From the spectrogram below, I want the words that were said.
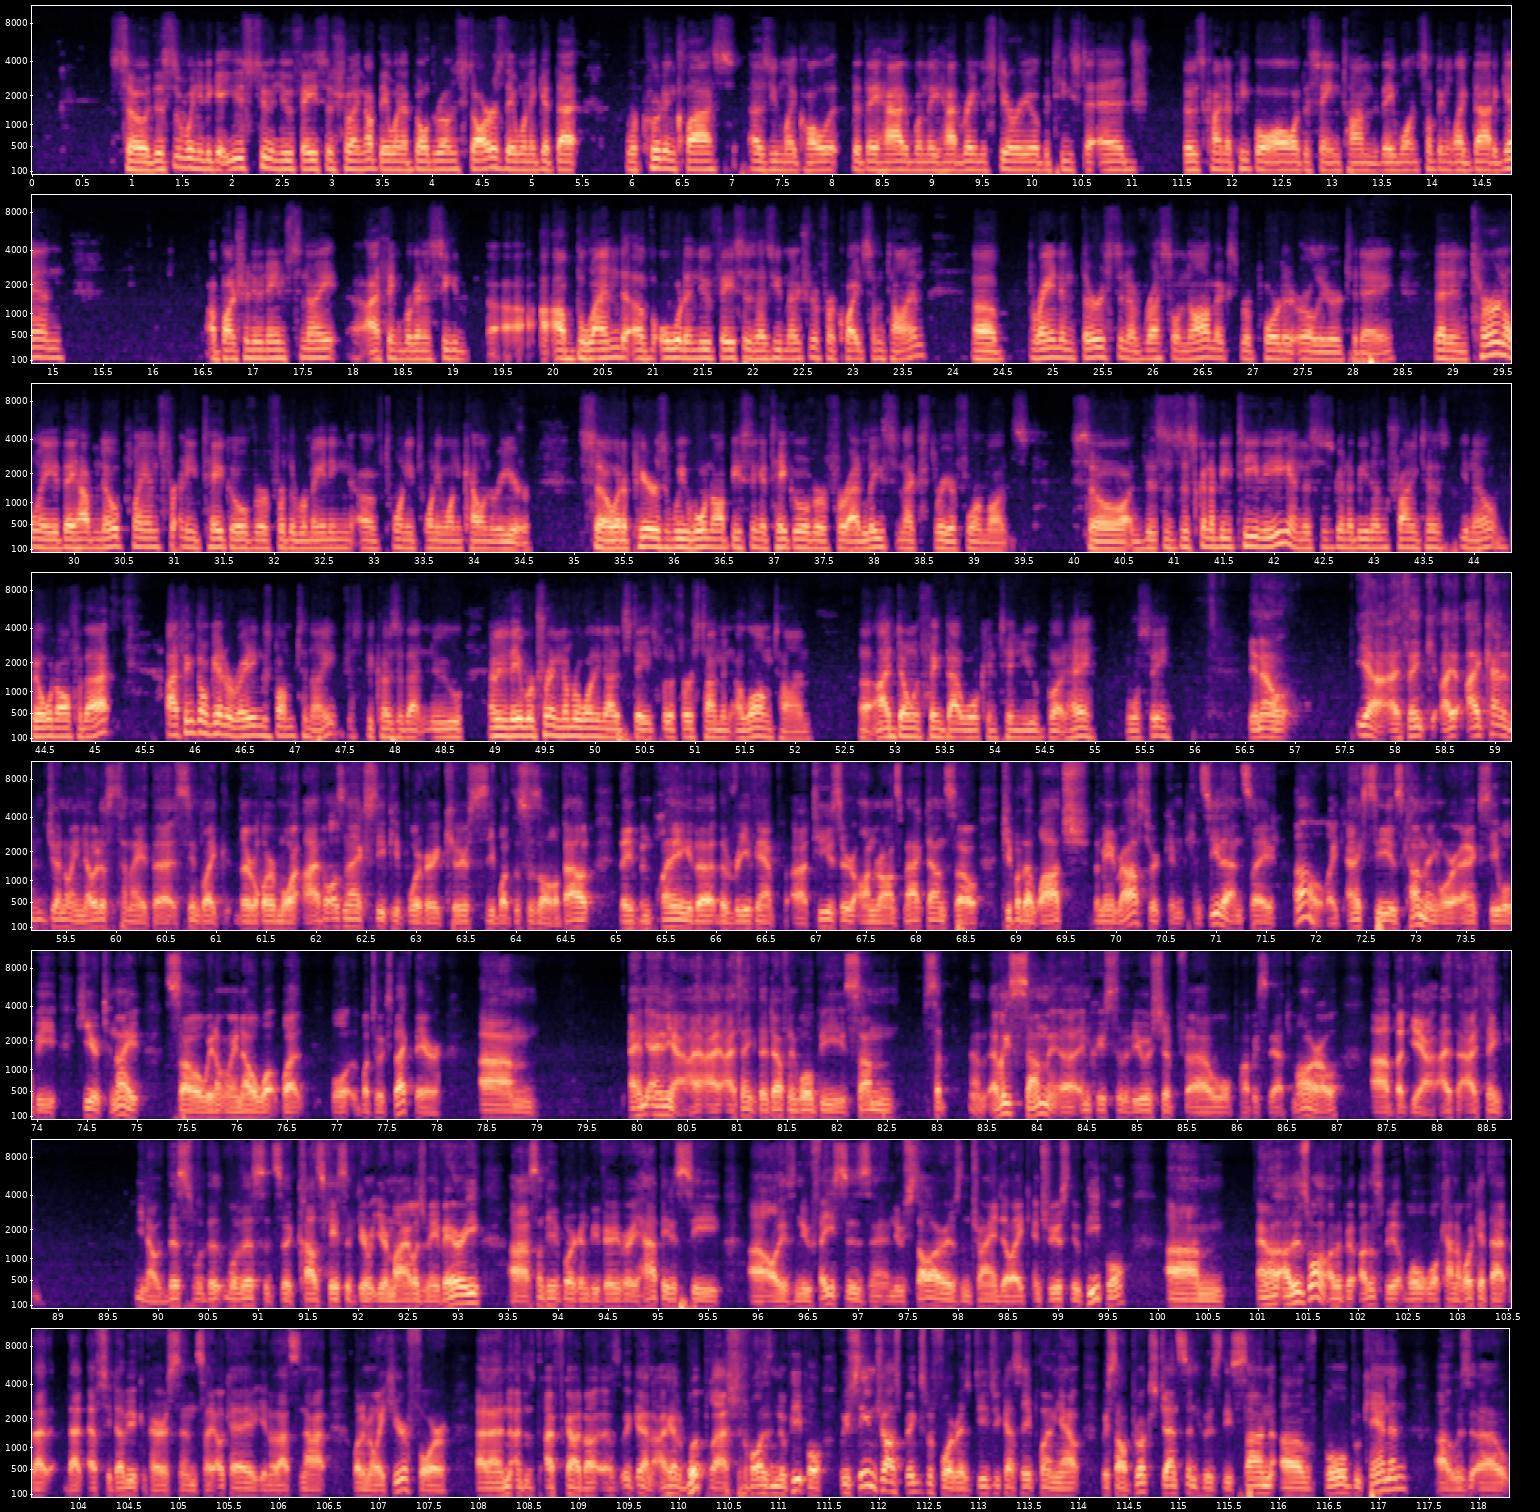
So this is what we need to get used to. New faces showing up. They want to build their own stars. They want to get that recruiting class, as you might call it, that they had when they had Rey Mysterio, Batista, Edge, those kind of people all at the same time. They want something like that again. A bunch of new names tonight. I think we're going to see a, blend of old and new faces, as you mentioned, for quite some time. Uh, Brandon Thurston of WrestleNomics reported earlier today that internally they have no plans for any takeover for the remaining of 2021 calendar year. So it appears we will not be seeing a takeover for at least the next three or four months. So this is just going to be TV, and this is going to be them trying to, you know, build off of that. I think they'll get a ratings bump tonight just because of that new. I mean, they were trending number one in the United States for the first time in a long time. Uh, I don't think that will continue, but hey, we'll see. You know, yeah, I think I, I kind of generally noticed tonight that it seemed like there were more eyeballs in NXT. People were very curious to see what this is all about. They've been playing the the revamp uh, teaser on Raw and SmackDown, so people that watch the main roster can can see that and say, "Oh, like NXT is coming, or NXT will be here tonight." So we don't really know what what what to expect there. Um, and and yeah, I, I think there definitely will be some, some um, at least some uh, increase to the viewership. Uh, we'll probably see that tomorrow. Uh, but yeah, I, th- I think you know this with, this it's a cause case of your, your mileage may vary. Uh, some people are going to be very very happy to see uh, all these new faces and new stars and trying to like introduce new people. Um, and others won't. Other, others will, will kind of look at that that that fcw comparison and say okay you know that's not what i'm really here for and I, just, I forgot about this. again. I had whiplash of all these new people. We've seen Josh Briggs before, but as DJ Cassidy pointing out, we saw Brooks Jensen, who's the son of Bull Buchanan, uh, who's uh,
